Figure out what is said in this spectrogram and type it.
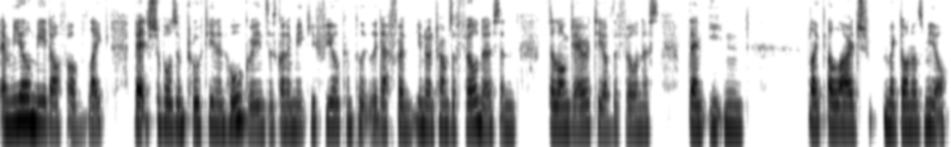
a meal made off of like vegetables and protein and whole grains is going to make you feel completely different you know in terms of fullness and the longevity of the fullness than eating like a large mcdonald's meal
